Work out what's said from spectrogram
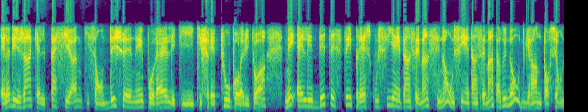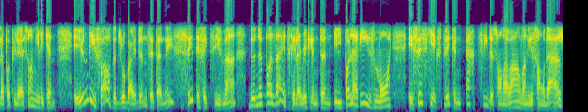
Elle a des gens qu'elle passionne, qui sont déchaînés pour elle et qui, qui feraient tout pour la victoire, mais elle est détestée presque aussi intensément, sinon aussi intensément, par une autre grande portion de la population américaine. Et une des forces de Joe Biden cette année, c'est effectivement de ne pas être Hillary Clinton. Il polarise moins. Et c'est ce qui explique une partie de son avance dans les sondages.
